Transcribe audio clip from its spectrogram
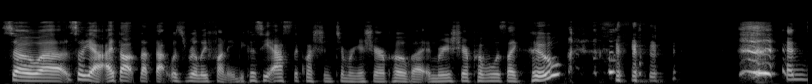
So, uh, so yeah, I thought that that was really funny because he asked the question to Maria Sharapova, and Maria Sharapova was like, "Who?" and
